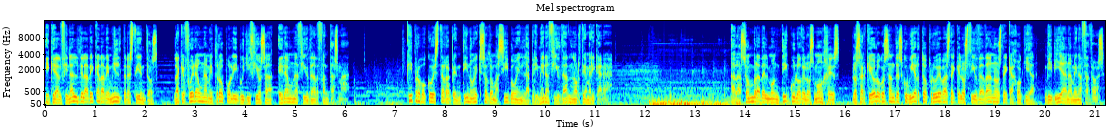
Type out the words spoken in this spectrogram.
Y que al final de la década de 1300, la que fuera una metrópoli bulliciosa era una ciudad fantasma. ¿Qué provocó este repentino éxodo masivo en la primera ciudad norteamericana? A la sombra del montículo de los monjes, los arqueólogos han descubierto pruebas de que los ciudadanos de Cahokia vivían amenazados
